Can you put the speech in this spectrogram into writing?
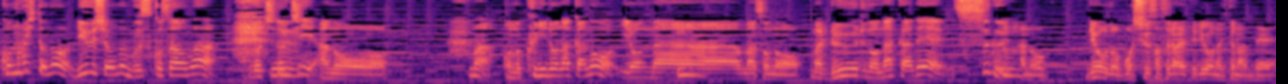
この人の、劉将の息子さんは、後々、あのーまあ、この国の中のいろんな、まあその、まあルールの中ですぐ、うんあの、領土を没収させられてるような人なんで、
